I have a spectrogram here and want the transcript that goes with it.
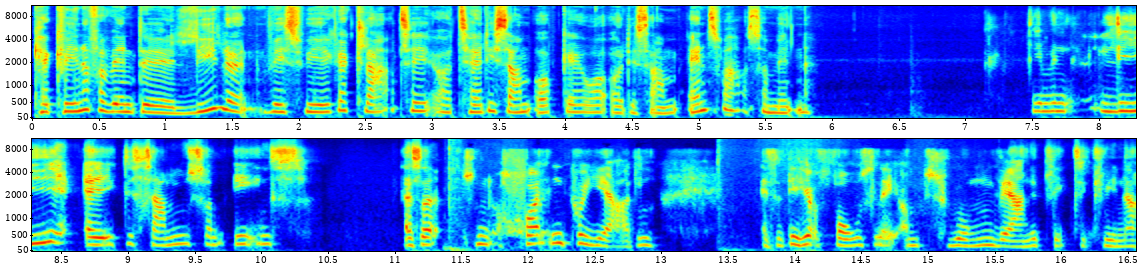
Kan kvinder forvente ligeløn, hvis vi ikke er klar til at tage de samme opgaver og det samme ansvar som mændene? Jamen, lige er ikke det samme som ens. Altså, sådan hånden på hjertet. Altså, det her forslag om tvungen værnepligt til kvinder,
